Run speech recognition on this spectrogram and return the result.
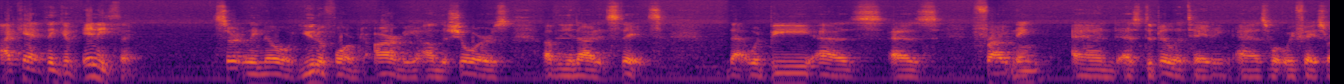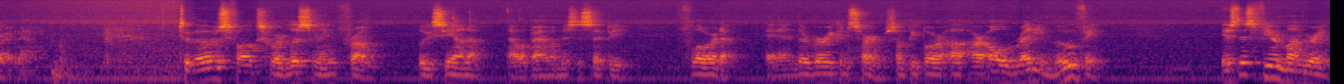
I can't think of anything, certainly no uniformed army on the shores of the United States, that would be as, as frightening and as debilitating as what we face right now. To those folks who are listening from Louisiana, Alabama, Mississippi, Florida, and they're very concerned. Some people are, uh, are already moving. Is this fear mongering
